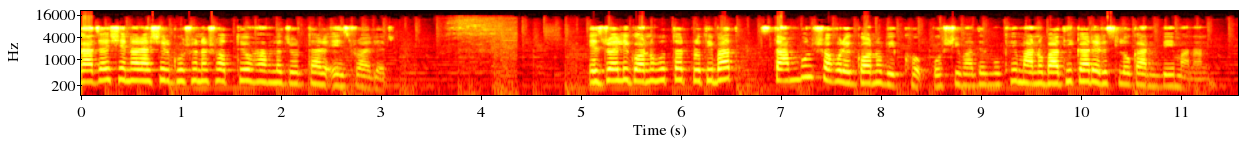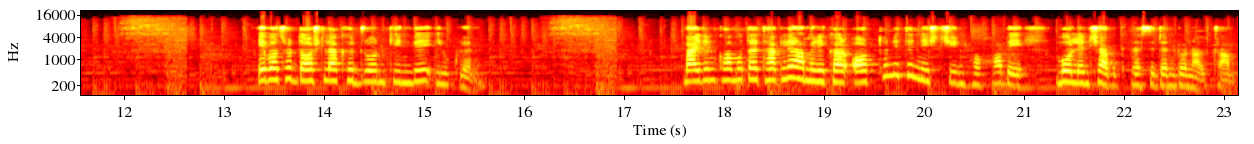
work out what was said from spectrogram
গাজায় সেনা সেনারাশের ঘোষণা সত্ত্বেও হামলা জোরদার ইসরায়েলের। ইসরায়েলি গণহত্যার প্রতিবাদ, ইস্তাম্বুল শহরে গণবিক্ষোভ, পশ্চিমাদের মুখে মানবাধিকারের স্লোগান বেমানান। এবছর দশ লাখ ড্রোন কিনবে ইউক্রেন। বাইডেন ক্ষমতায় থাকলে আমেরিকার অর্থনীতি নিশ্চিহ্ন হবে বললেন সাবেক প্রেসিডেন্ট ডোনাল্ড ট্রাম্প।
